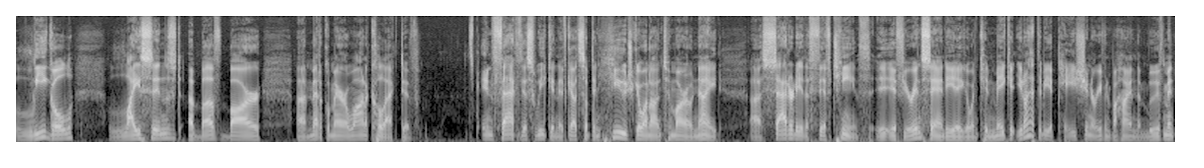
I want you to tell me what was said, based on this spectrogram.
legal, licensed, above bar uh, medical marijuana collective. In fact, this weekend, they've got something huge going on tomorrow night uh, Saturday the 15th. If you're in San Diego and can make it, you don't have to be a patient or even behind the movement.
